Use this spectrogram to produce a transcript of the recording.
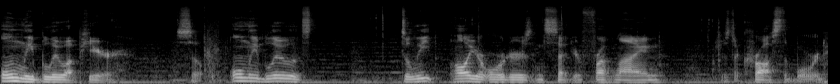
only blue up here. So only blue, let's delete all your orders and set your front line just across the board.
